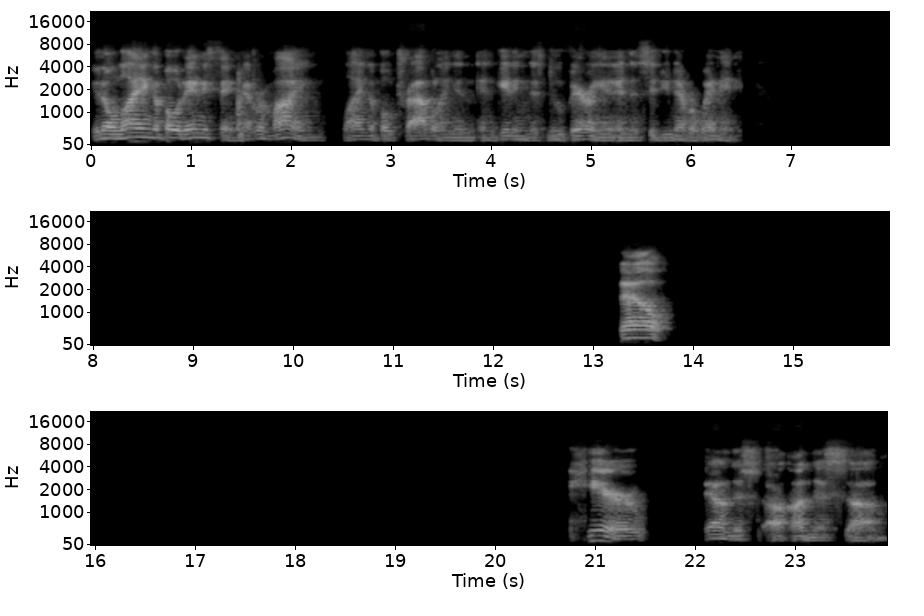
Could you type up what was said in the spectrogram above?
You know, lying about anything. Never mind lying about traveling and, and getting this new variant and then said you never went anywhere. Now, here down this uh, on this um,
